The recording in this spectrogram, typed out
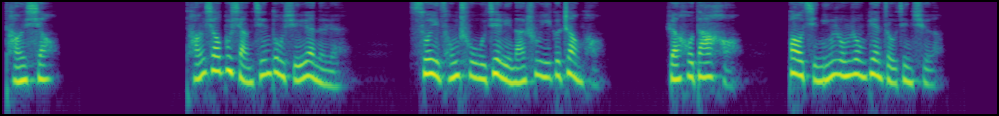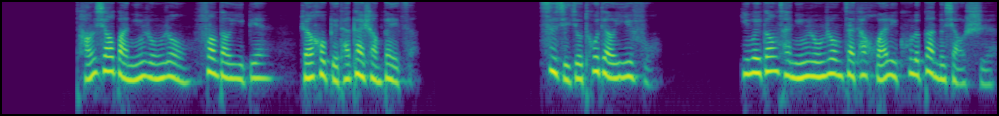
唐潇，唐潇不想惊动学院的人，所以从储物间里拿出一个帐篷，然后搭好，抱起宁荣荣便走进去了。唐潇把宁荣荣放到一边，然后给她盖上被子，自己就脱掉衣服，因为刚才宁荣荣在他怀里哭了半个小时，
